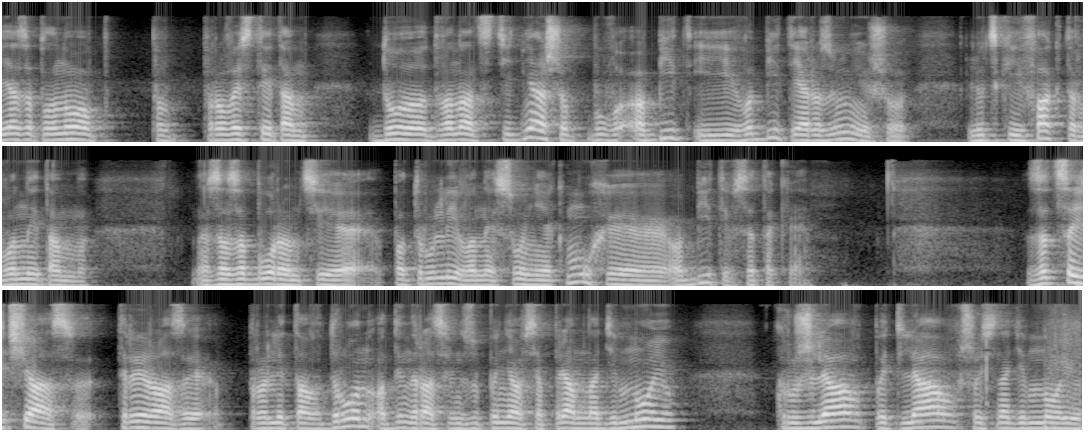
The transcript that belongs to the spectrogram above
я запланував провести там до 12 дня, щоб був обід. І в обід я розумію, що людський фактор, вони там за забором ці патрулі, вони соні як мухи, обід і все таке. За цей час три рази пролітав дрон, один раз він зупинявся прямо наді мною, кружляв, петляв, щось наді мною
